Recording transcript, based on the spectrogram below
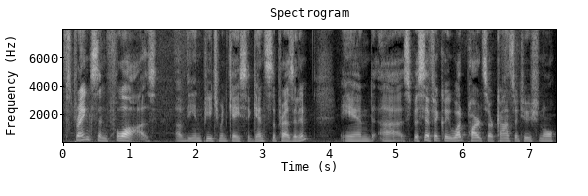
strengths and flaws of the impeachment case against the president, and uh, specifically what parts are constitutional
